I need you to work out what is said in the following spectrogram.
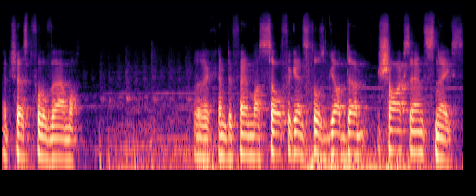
a chest full of ammo. That I can defend myself against those goddamn sharks and snakes.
